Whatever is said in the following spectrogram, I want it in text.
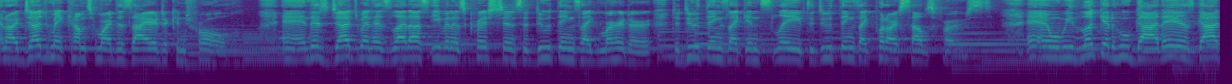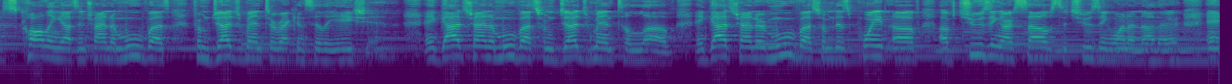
and our judgment comes from our desire to control. And this judgment has led us, even as Christians, to do things like murder, to do things like enslave, to do things like put ourselves first. And when we look at who God is, God's calling us and trying to move us from judgment to reconciliation. And God's trying to move us from judgment to love. And God's trying to move us from this point of, of choosing ourselves to choosing one another. And,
